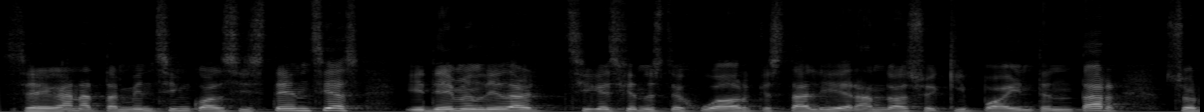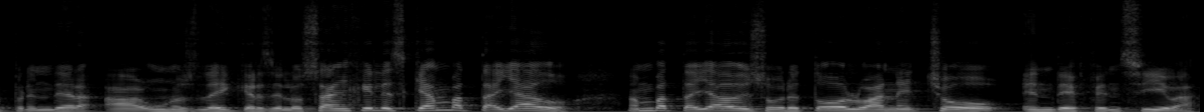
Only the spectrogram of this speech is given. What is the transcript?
se gana también 5 asistencias y Damian Lillard sigue siendo este jugador que está liderando a su equipo a intentar sorprender a unos Lakers de Los Ángeles que han batallado, han batallado y sobre todo lo han hecho en defensiva.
